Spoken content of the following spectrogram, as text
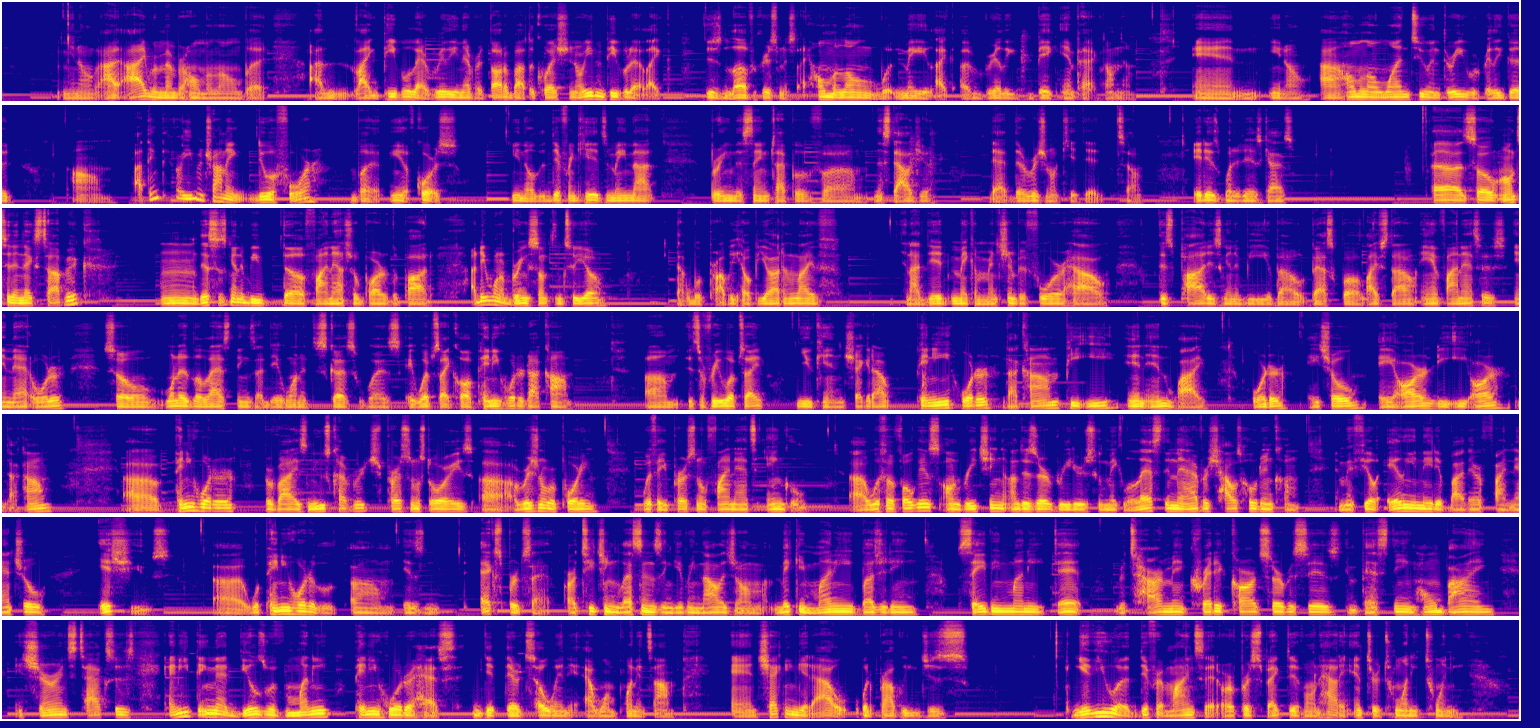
You know, I, I remember Home Alone, but I like people that really never thought about the question, or even people that like just love Christmas. Like Home Alone would made like a really big impact on them. And you know, uh, Home Alone one, two, and three were really good. Um, I think they were even trying to do a four, but you know, of course, you know the different kids may not bring the same type of um, nostalgia that the original kid did. So it is what it is, guys. Uh, so on to the next topic. Mm, this is going to be the financial part of the pod. I did want to bring something to y'all that will probably help you out in life. And I did make a mention before how this pod is going to be about basketball lifestyle and finances in that order. So, one of the last things I did want to discuss was a website called pennyhoarder.com. Um, it's a free website. you can check it out. Pennyhoarder.com, P E N N Y, Hoarder, H O A R D E R.com. Uh, Penny Hoarder provides news coverage, personal stories, uh, original reporting with a personal finance angle, uh, with a focus on reaching undeserved readers who make less than the average household income and may feel alienated by their financial issues. Uh, what Penny Hoarder um, is experts at are teaching lessons and giving knowledge on making money, budgeting, saving money, debt, retirement, credit card services, investing, home buying, insurance, taxes, anything that deals with money, Penny Hoarder has dipped their toe in it at one point in time. And checking it out would probably just give you a different mindset or perspective on how to enter 2020.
